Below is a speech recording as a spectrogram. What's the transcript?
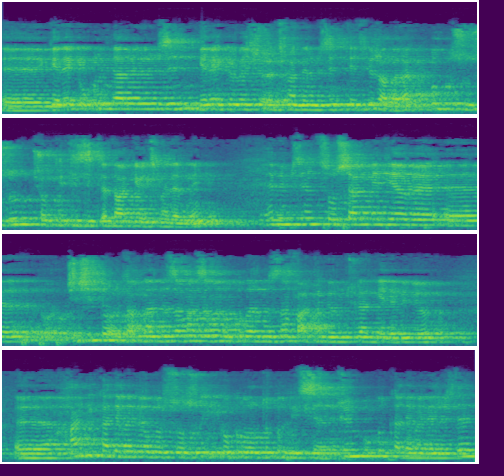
e, gerek okul idarelerimizin gerek öğretmenlerimizin tedbir alarak bu hususu çok titizlikle takip etmelerini hepimizin sosyal medya ve e, çeşitli ortamlarda zaman zaman okullarımızdan farklı görüntüler gelebiliyor. E, hangi kademede olursa olsun ilkokul, ortaokul, lise tüm okul kademelerimizde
